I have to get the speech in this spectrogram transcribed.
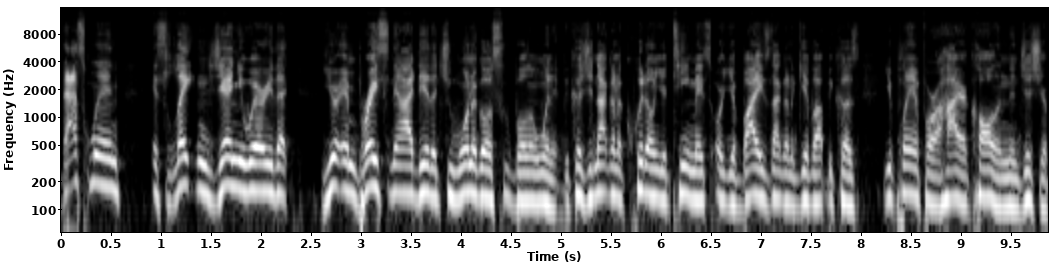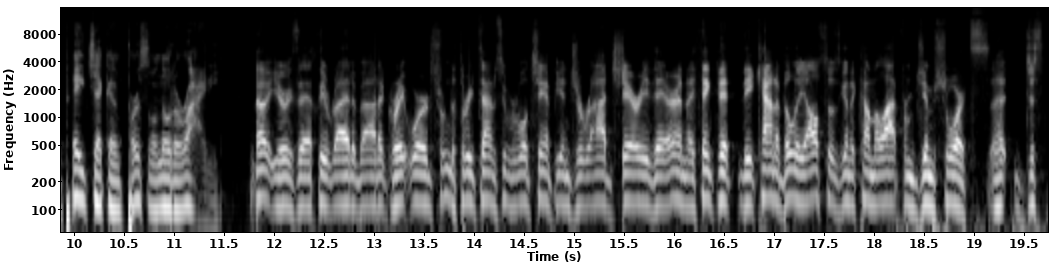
that's when it's late in January that you're embracing the idea that you want to go to Super Bowl and win it because you're not going to quit on your teammates or your body's not going to give up because you're playing for a higher calling than just your paycheck and personal notoriety. No, you're exactly right about it. Great words from the three-time Super Bowl champion Jerod Cherry there, and I think that the accountability also is going to come a lot from Jim Schwartz. Uh, just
